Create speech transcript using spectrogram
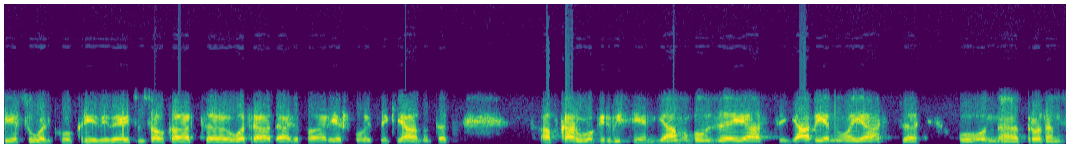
tie soļi, ko Krievija veic, un savukārt otrā daļa par iekšpolitiku, jā, nu tad ap karogu ir visiem jāmobilizējās, jāvienojās. Un, protams,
